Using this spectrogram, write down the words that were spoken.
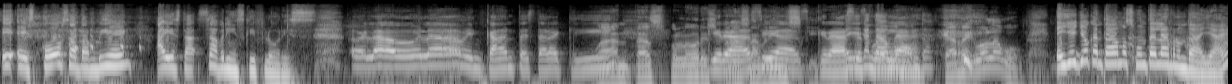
Eh, esposa también. Ahí está Sabrinsky Flores. Hola, hola, me encanta estar aquí. ¿Cuántas flores para Gracias, Sabrinsky? gracias Ella por cantábamos la- juntas. Te arregló la boca. Ella y yo cantábamos juntas en la rondalla, ¿eh?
